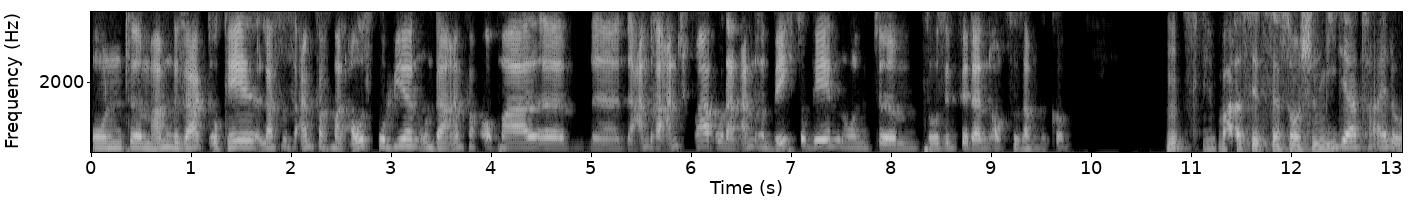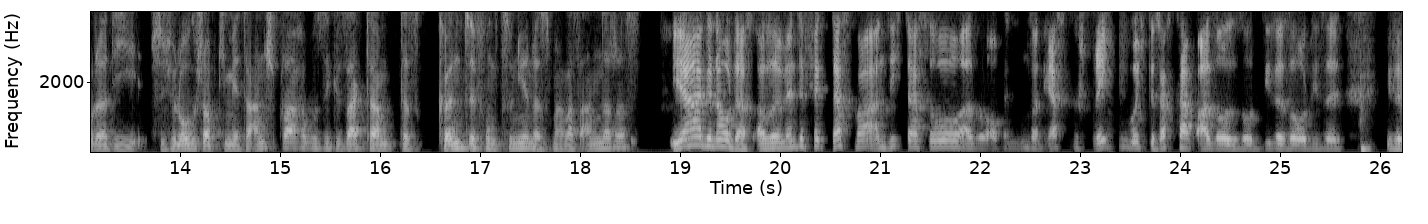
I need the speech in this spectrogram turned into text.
und ähm, haben gesagt, okay, lass es einfach mal ausprobieren und da einfach auch mal äh, eine, andere Ansprache oder einen anderen Weg zu gehen. Und ähm, so sind wir dann auch zusammengekommen. Hm? War das jetzt der Social Media Teil oder die psychologisch optimierte Ansprache, wo Sie gesagt haben, das könnte funktionieren, das ist mal was anderes? Ja, genau das. Also im Endeffekt, das war an sich das so, also auch in unseren ersten Gesprächen, wo ich gesagt habe, also so diese, so diese, diese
